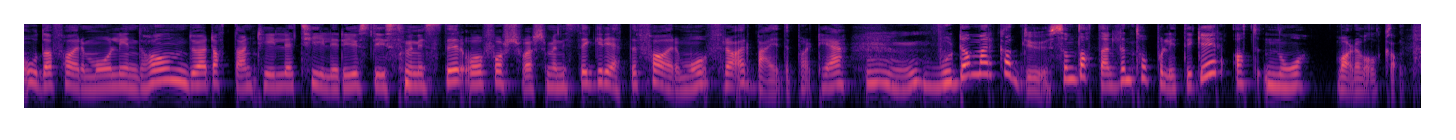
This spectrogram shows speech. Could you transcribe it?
Oda Faremo Lindholm. Du er datteren til tidligere justisminister og forsvarsminister Grete Faremo fra Arbeiderpartiet. Mm. Hvordan merka du, som datteren til en toppolitiker, at nå var det valgkamp?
